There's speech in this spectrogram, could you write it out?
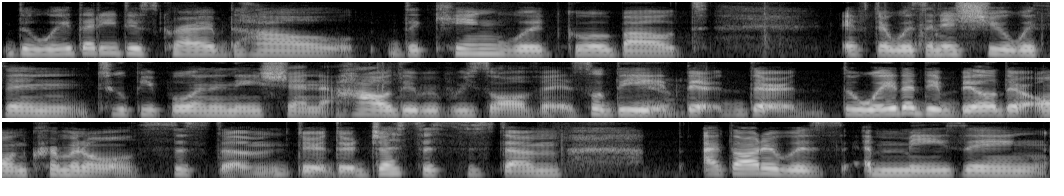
the way that he described how the king would go about if there was an issue within two people in a nation, how they would resolve it. So the yeah. the the way that they build their own criminal system, their their justice system, I thought it was amazing.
